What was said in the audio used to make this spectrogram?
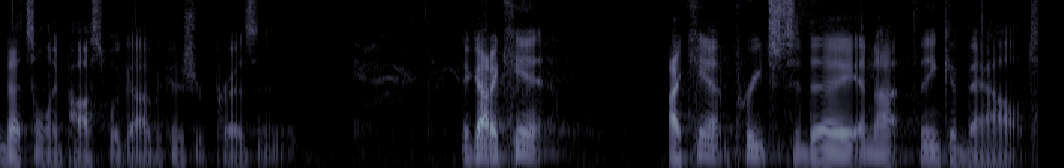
that's only possible, God, because you're present. And God, I can't I can't preach today and not think about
